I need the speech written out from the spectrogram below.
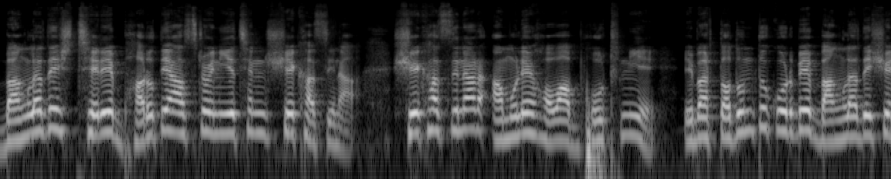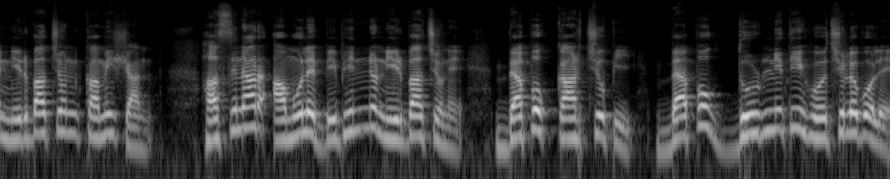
বাংলাদেশ ছেড়ে ভারতে আশ্রয় নিয়েছেন শেখ হাসিনা। শেখ হাসিনার আমলে হওয়া ভোট নিয়ে এবার তদন্ত করবে বাংলাদেশের নির্বাচন কমিশন। হাসিনার আমলে বিভিন্ন নির্বাচনে ব্যাপক কারচুপি, ব্যাপক দুর্নীতি হয়েছিল বলে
